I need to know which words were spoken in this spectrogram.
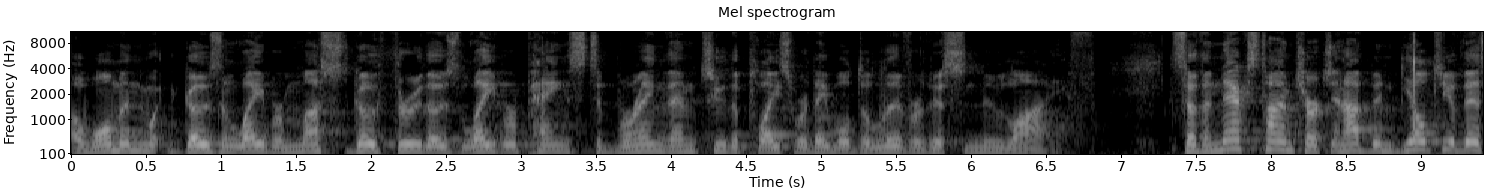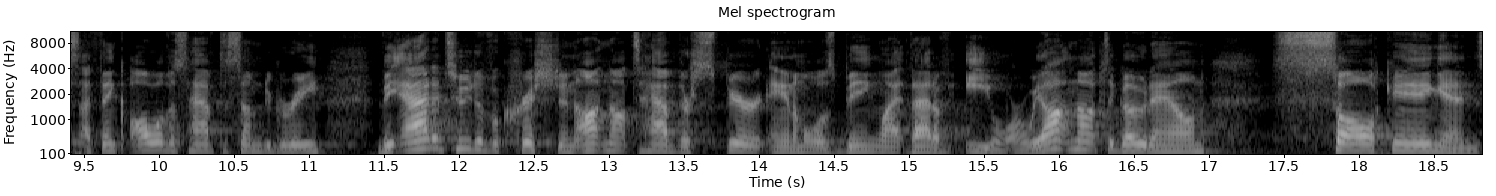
A woman goes in labor must go through those labor pains to bring them to the place where they will deliver this new life. So, the next time, church, and I've been guilty of this, I think all of us have to some degree, the attitude of a Christian ought not to have their spirit animal as being like that of Eeyore. We ought not to go down sulking and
